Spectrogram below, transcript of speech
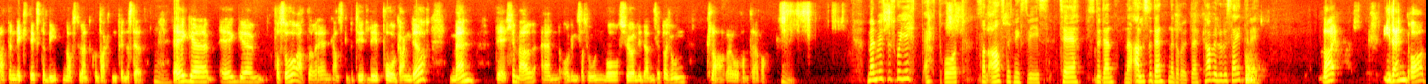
at den viktigste biten av studentkontakten finner sted. Mm. Jeg, eh, jeg eh, forstår at det er en ganske betydelig pågang der, men det er ikke mer enn organisasjonen vår sjøl i denne situasjonen klarer å håndtere. Mm. Men hvis du skulle gitt et råd sånn avslutningsvis til studentene, alle studentene der ute, hva ville du si til dem? Nei, i den grad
